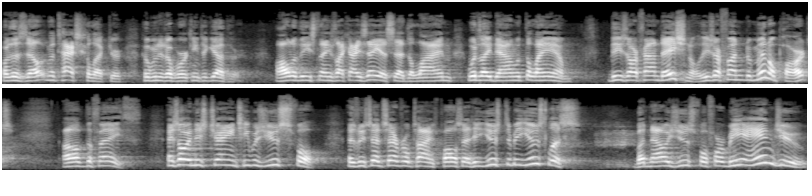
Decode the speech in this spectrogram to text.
or the zealot and the tax collector, who ended up working together. All of these things, like Isaiah said, the lion would lay down with the lamb. These are foundational, these are fundamental parts of the faith. And so in this change, he was useful. As we said several times, Paul said he used to be useless but now he's useful for me and you.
